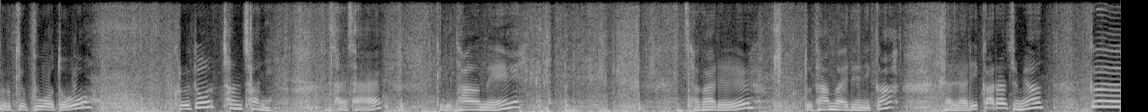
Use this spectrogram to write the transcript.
이렇게 부어도 그래도 천천히 살살 그리고 다음에 사과를 또 담아야 되니까 날라리 깔아주면 끝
